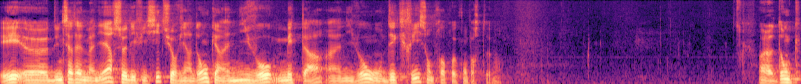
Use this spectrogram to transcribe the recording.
Et euh, d'une certaine manière, ce déficit survient donc à un niveau méta, à un niveau où on décrit son propre comportement. Voilà, donc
